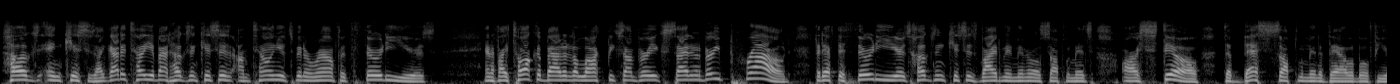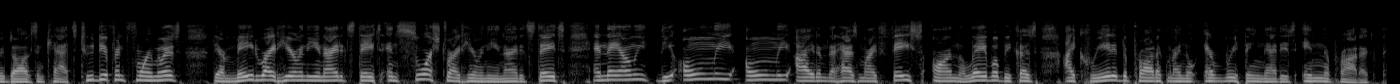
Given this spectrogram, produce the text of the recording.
hugs and kisses. I got to tell you about hugs and kisses. I'm telling you, it's been around for 30 years. And if I talk about it a lot because I'm very excited, I'm very proud that after 30 years, Hugs and Kisses vitamin mineral supplements are still the best supplement available for your dogs and cats. Two different formulas. They're made right here in the United States and sourced right here in the United States. And they only the only only item that has my face on the label because I created the product and I know everything that is in the product.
